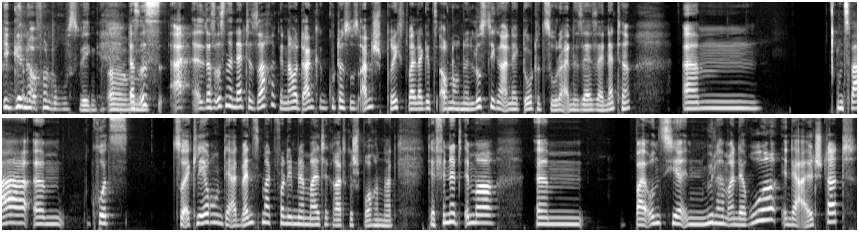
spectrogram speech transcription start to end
genau, von Berufswegen. Ähm, Das ist, äh, das ist eine nette Sache, genau. Danke, gut, dass du es ansprichst, weil da gibt es auch noch eine lustige Anekdote zu oder eine sehr, sehr nette. Ähm, und zwar ähm, kurz zur Erklärung, der Adventsmarkt, von dem der Malte gerade gesprochen hat, der findet immer ähm, bei uns hier in Mülheim an der Ruhr in der Altstadt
